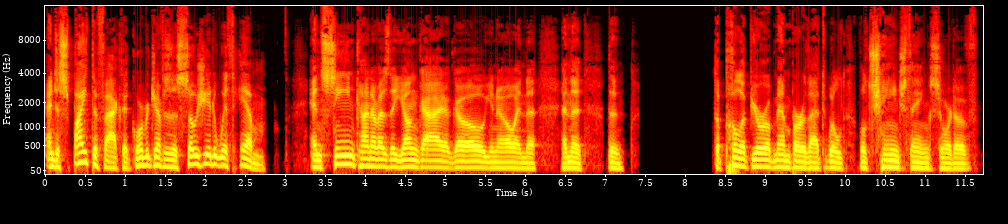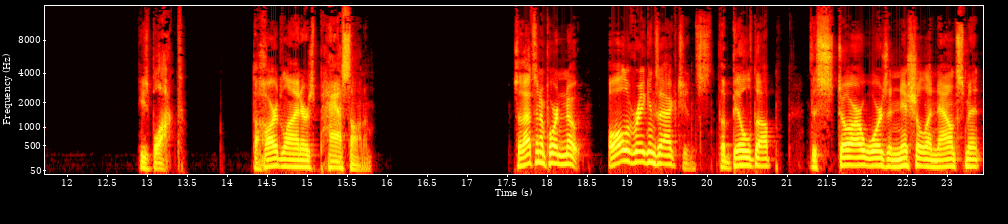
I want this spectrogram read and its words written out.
And despite the fact that Gorbachev is associated with him and seen kind of as the young guy go, you know, and the and the the the Politburo member that will will change things sort of. He's blocked. The hardliners pass on him. So that's an important note. All of Reagan's actions, the build up, the Star Wars initial announcement,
